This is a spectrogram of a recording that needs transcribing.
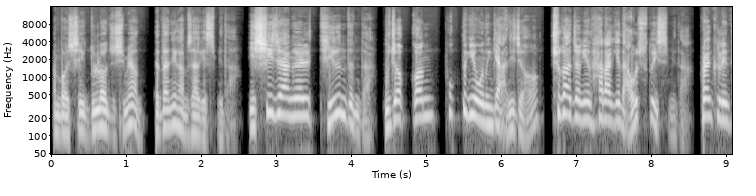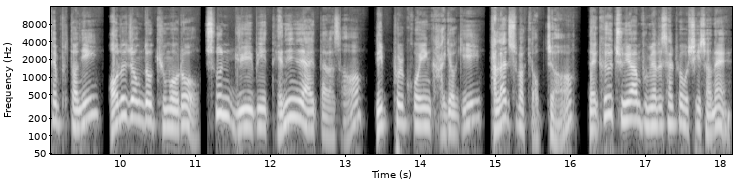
한 번씩 눌러주시면 대단히 감사하겠습니다. 이 시장을 뒤흔든다. 무조건 폭등이 오는 게 아니죠. 추가적인 하락이 나올 수도 있습니다. 프랭클린 템플턴이 어느 정도 규모로 순유입이 되느냐에 따라서 리플 코인 가격이 달라질 수밖에 없죠. 네, 그 중요한 부면을 살펴보시기 전에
